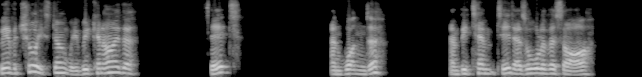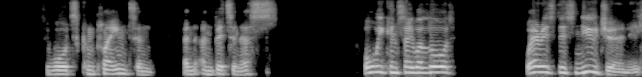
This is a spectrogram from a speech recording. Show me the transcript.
We have a choice don't we? We can either sit and wonder and be tempted as all of us are towards complaint and and, and bitterness. Or we can say well lord where is this new journey,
